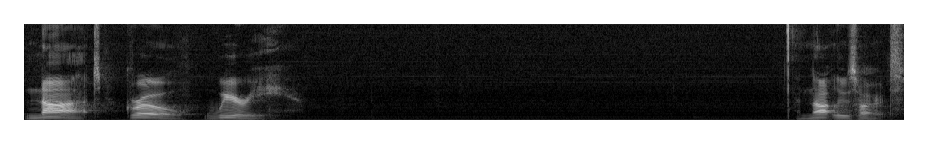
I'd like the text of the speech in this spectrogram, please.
not grow weary. And not lose heart.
